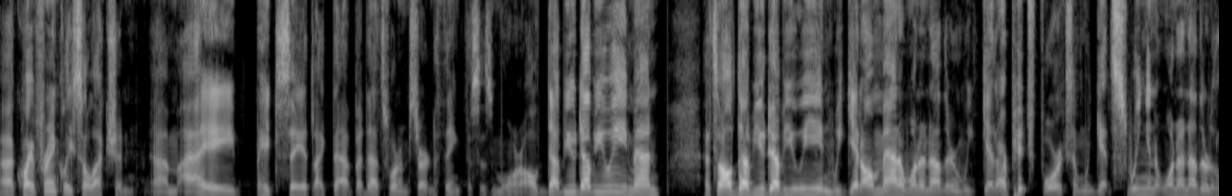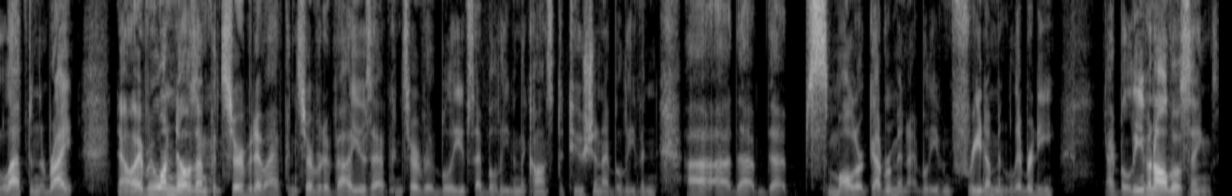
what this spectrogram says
uh, quite frankly, selection. Um, I hate to say it like that, but that's what I'm starting to think. This is more all WWE, man. It's all WWE, and we get all mad at one another, and we get our pitchforks, and we get swinging at one another the left and the right. Now, everyone knows I'm conservative. I have conservative values. I have conservative beliefs. I believe in the Constitution. I believe in uh, uh the the smaller government. I believe in freedom and liberty. I believe in all those things.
